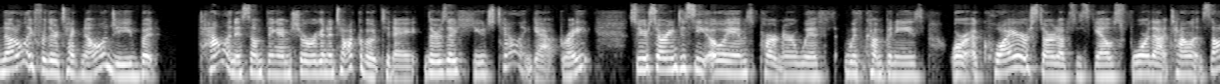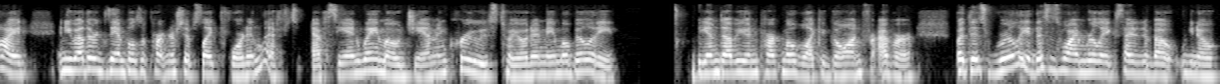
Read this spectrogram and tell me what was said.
not only for their technology, but talent is something I'm sure we're going to talk about today. There's a huge talent gap, right? So you're starting to see OEMs partner with with companies or acquire startups and scales for that talent side. And you have other examples of partnerships like Ford and Lyft, FCA and Waymo, GM and Cruise, Toyota and May Mobility. BMW and Park Mobile. I could go on forever. But this really, this is why I'm really excited about, you know,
